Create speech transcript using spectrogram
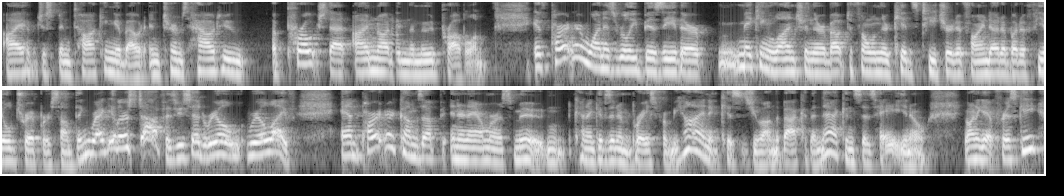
I have just been talking about in terms how to approach that I'm not in the mood problem. If partner one is really busy, they're making lunch and they're about to phone their kid's teacher to find out about a field trip or something, regular stuff, as you said, real, real life. And partner comes up in an amorous mood and kind of gives an embrace from behind and kisses you on the back of the neck and says, Hey, you know, you want to get frisky?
